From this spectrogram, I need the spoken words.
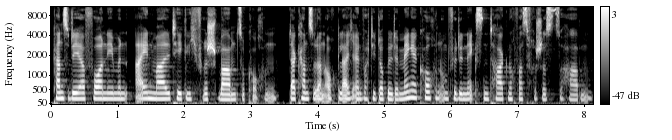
kannst du dir ja vornehmen, einmal täglich frisch warm zu kochen. Da kannst du dann auch gleich einfach die doppelte Menge kochen, um für den nächsten Tag noch was Frisches zu haben.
